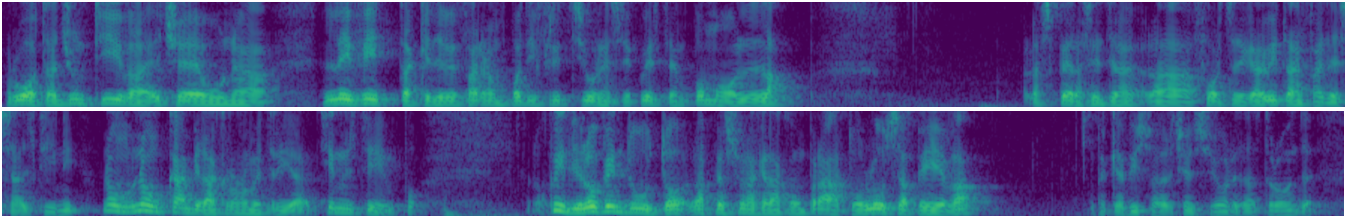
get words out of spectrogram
ruota aggiuntiva e c'è una levetta che deve fare un po' di frizione, se questa è un po' molla, la sfera sente la, la forza di gravità e fa dei saltini. Non, non cambia la cronometria, tiene il tempo. Quindi l'ho venduto, la persona che l'ha comprato lo sapeva, perché ha visto la recensione d'altronde,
